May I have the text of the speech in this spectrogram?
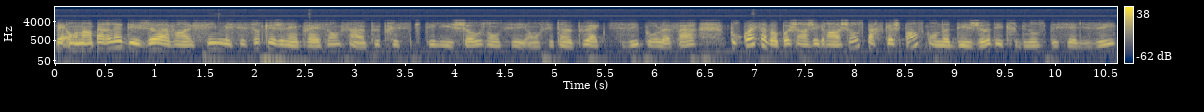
Mais on en parlait déjà avant le film, mais c'est sûr que j'ai l'impression que ça a un peu précipité les choses. On s'est, on s'est un peu activé pour le faire. Pourquoi ça va pas changer grand-chose? Parce que je pense qu'on a déjà des tribunaux spécialisés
